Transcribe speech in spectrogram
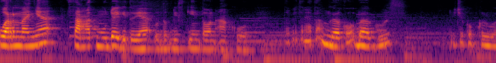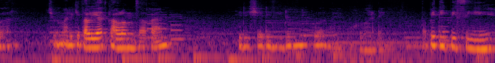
warnanya sangat muda gitu ya untuk di skin tone aku. Tapi ternyata enggak kok, bagus. Udah cukup keluar. Cuma mari kita lihat kalau misalkan jadi shading hidung ini keluar nggak ya? keluar deh. Tapi tipis sih.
